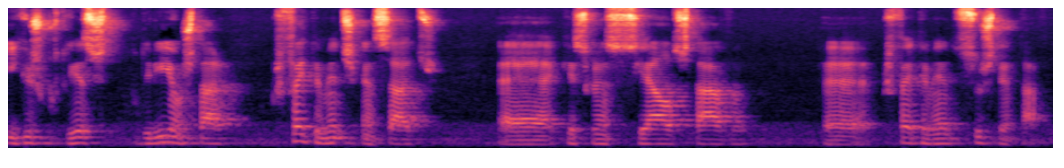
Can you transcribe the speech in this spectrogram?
e que os portugueses poderiam estar perfeitamente descansados uh, que a Segurança Social estava uh, perfeitamente sustentável.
